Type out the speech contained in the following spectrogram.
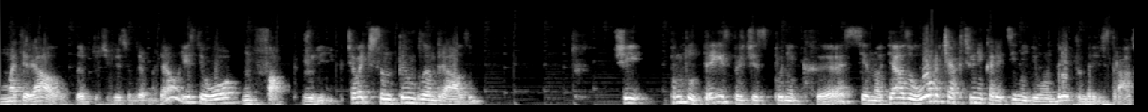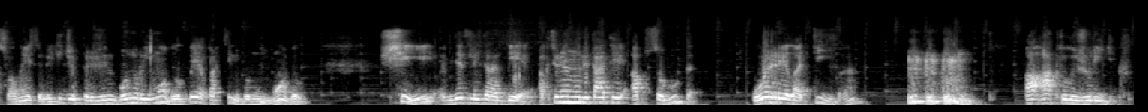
material, dreptul civil este un drept material, este o, un fapt juridic, ceva ce se întâmplă între alții. Și punctul 13 spune că se notează orice acțiune care ține de un drept înregistrat sau nu este un litigiu privind bunul imobil, cui aparține bunul imobil, și, vedeți litera D, acțiunea nulitate absolută ori relativă a actului juridic,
